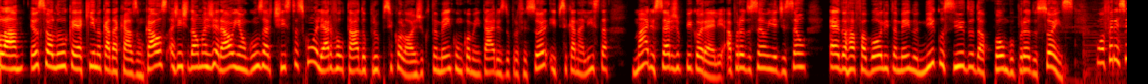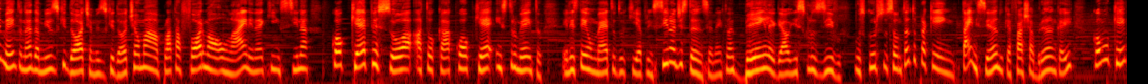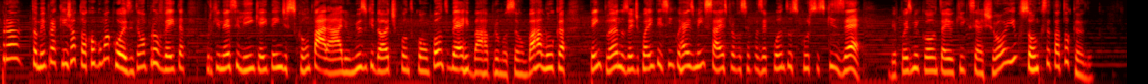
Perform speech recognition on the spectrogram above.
Olá, eu sou a Luca e aqui no Cada Caso um Caos a gente dá uma geral em alguns artistas com olhar voltado para o psicológico, também com comentários do professor e psicanalista Mário Sérgio Picorelli. A produção e edição é do Rafa Bolo e também do Nico Cido da Pombo Produções, com oferecimento né, da Music Dot. A Music Dot é uma plataforma online né, que ensina qualquer pessoa a tocar qualquer instrumento. Eles têm um método que é para ensino à distância, né? Então é bem legal e exclusivo. Os cursos são tanto para quem está iniciando, que é faixa branca aí, como quem pra, também para quem já toca alguma coisa. Então aproveita, porque nesse link aí tem descontaralho, musicdot.com.br barra promoção barra Luca. Tem planos aí de 45 reais mensais para você fazer quantos cursos quiser. Depois me conta aí o que, que você achou e o som que você está tocando.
